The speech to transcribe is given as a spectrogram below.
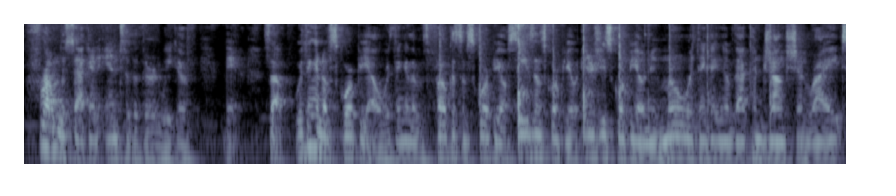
from the second into the third week of. So we're thinking of Scorpio. We're thinking of the focus of Scorpio season, Scorpio energy, Scorpio new moon. We're thinking of that conjunction, right?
